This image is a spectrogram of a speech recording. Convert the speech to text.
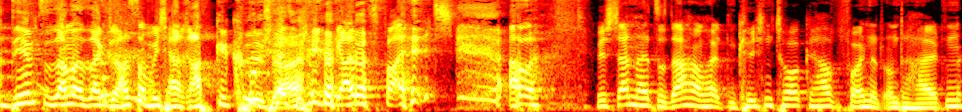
in dem Zusammenhang sage, du hast auf mich herabgeguckt, das klingt ganz falsch. Aber wir standen halt so da, haben halt einen Küchentalk gehabt, Freunde unterhalten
